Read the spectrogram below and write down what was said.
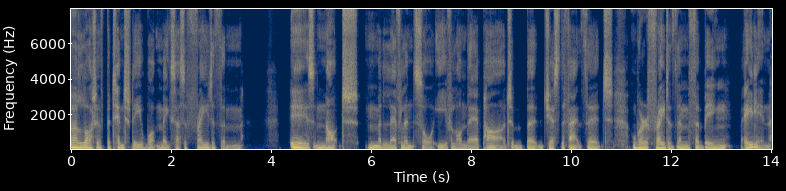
a lot of potentially what makes us afraid of them is not malevolence or evil on their part, but just the fact that we're afraid of them for being alien.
